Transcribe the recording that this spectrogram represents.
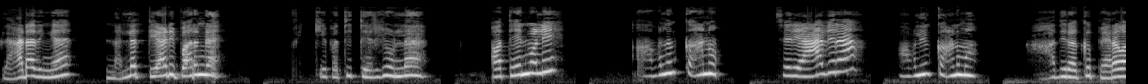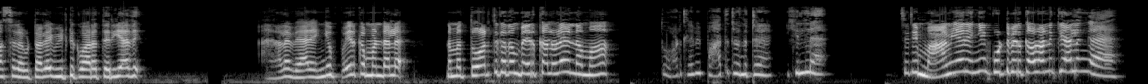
விளையாடாதீங்க. நல்லா தேடி பாருங்க. விக்கிய பத்தி தெரியும்ல. அவ தேன்மொழி? அவளும் காணும். சரி ஆதிரா? அவளையும் காணுமா? ஆதிராக்கு பெறவாசல விட்டாலே வீட்டுக்கு வர தெரியாது. அதனால வேற எங்கேயும் போயிருக்க மாட்டால நம்ம தோட்டத்துக்கு தான் போயிருக்காளோ என்னம்மா? தோட்டத்துல போய் பார்த்துட்டு வந்துட்டேன். இல்ல. சரி மாமியார் எங்கேயும் கூட்டு போயிருக்காளான்னு கேளுங்க.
